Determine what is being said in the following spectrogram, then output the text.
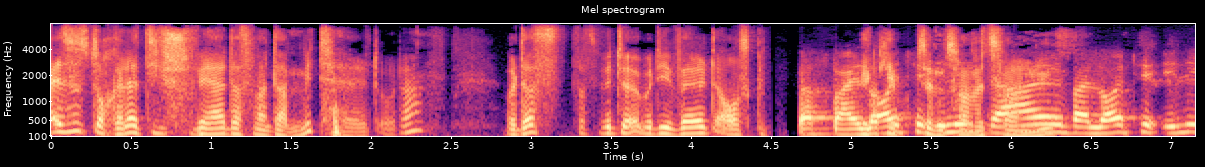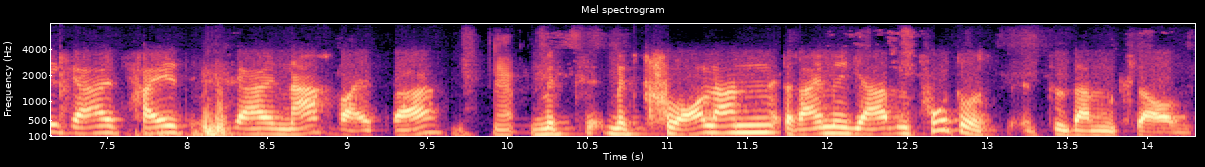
ist es doch relativ schwer, dass man da mithält, oder? Weil das, das wird ja über die Welt ausgegeben. Das bei Leute illegal, bei Leute illegal, teils illegal nachweisbar, ja. mit, mit Crawlern drei Milliarden Fotos zusammenklauen.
